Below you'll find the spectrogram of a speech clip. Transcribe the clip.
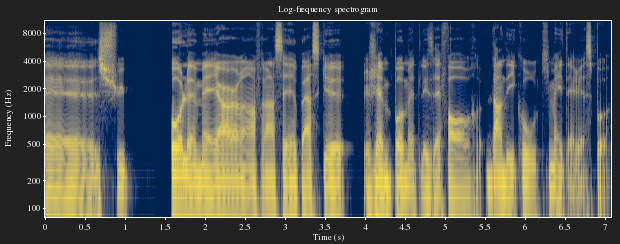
euh, je suis pas le meilleur en français parce que j'aime pas mettre les efforts dans des cours qui m'intéressent pas.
